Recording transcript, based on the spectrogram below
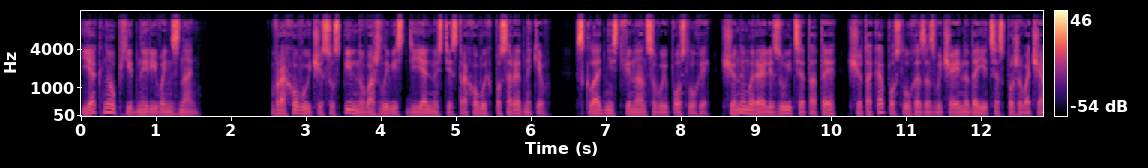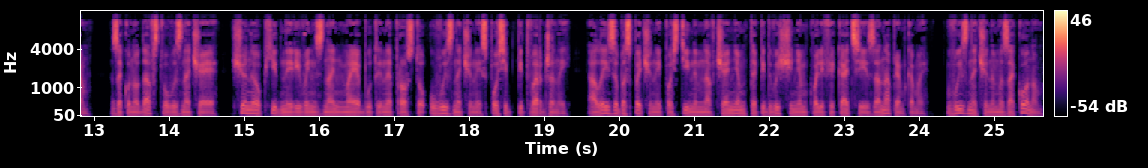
як необхідний рівень знань. Враховуючи суспільну важливість діяльності страхових посередників, складність фінансової послуги, що ними реалізується, та те, що така послуга зазвичай надається споживачам, законодавство визначає, що необхідний рівень знань має бути не просто у визначений спосіб підтверджений, але й забезпечений постійним навчанням та підвищенням кваліфікації за напрямками, визначеними законом,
